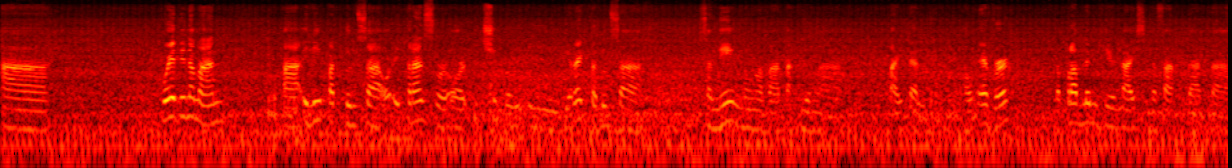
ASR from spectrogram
ah pwede naman ah, ilipat dun sa or i-transfer or i-direkta dun sa sa name ng mga bata yung ah, title. However, the problem here lies in the fact that ah,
